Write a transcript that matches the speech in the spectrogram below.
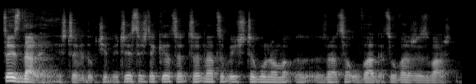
Co jest dalej jeszcze według Ciebie? Czy jest coś takiego, co, co, na co byś szczególną e, zwracał uwagę, co uważasz, że jest ważne?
